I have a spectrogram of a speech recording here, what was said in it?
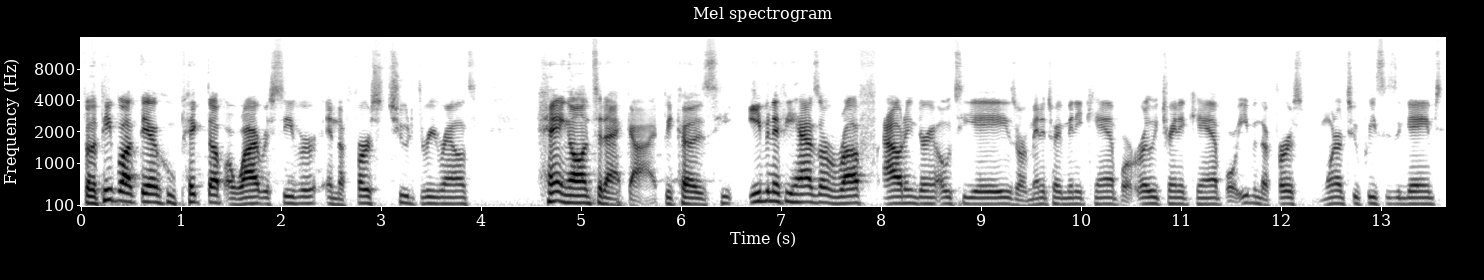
for the people out there who picked up a wide receiver in the first two to three rounds, hang on to that guy because he even if he has a rough outing during OTAs or mandatory mini camp or early training camp or even the first one or two preseason games,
